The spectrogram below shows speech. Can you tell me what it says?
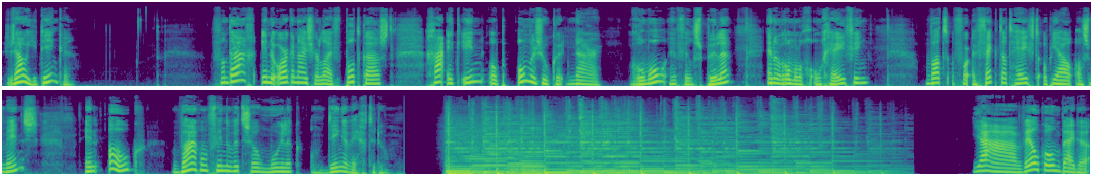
Zou je denken? Vandaag in de Organize Your Life podcast ga ik in op onderzoeken naar rommel en veel spullen en een rommelige omgeving. Wat voor effect dat heeft op jou als mens. En ook waarom vinden we het zo moeilijk om dingen weg te doen. Ja, welkom bij de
